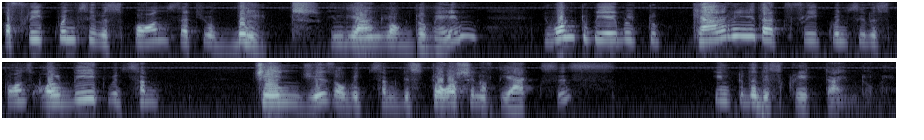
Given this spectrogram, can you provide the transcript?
a frequency response that you have built in the analog domain, you want to be able to carry that frequency response, albeit with some changes or with some distortion of the axis, into the discrete time domain.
